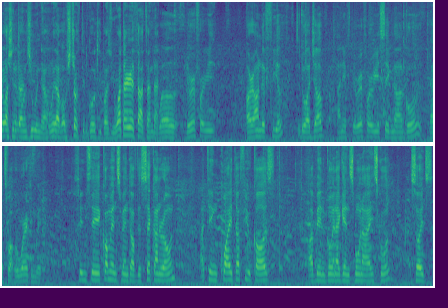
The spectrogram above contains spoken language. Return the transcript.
Denzel Washington, Washington Jr. would have obstructed the goalkeeper's view. What are your thoughts on that? Well, the referee are on the field to do a job, and if the referee signal goal, that's what we're working with. Since the commencement of the second round, I think quite a few calls have been going against Mona High School. So it's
